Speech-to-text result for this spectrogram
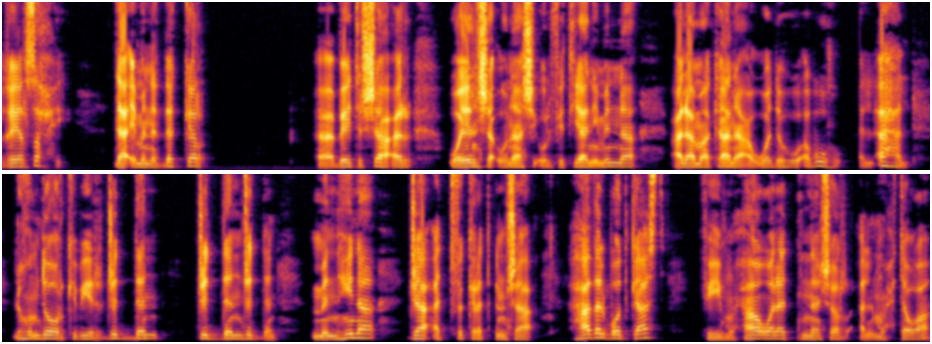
غير صحي. دائما نتذكر آه، بيت الشاعر وينشأ ناشئ الفتيان منا على ما كان عوده أبوه الأهل. لهم دور كبير جدا جدا جدا. من هنا جاءت فكرة إنشاء هذا البودكاست في محاولة نشر المحتوى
